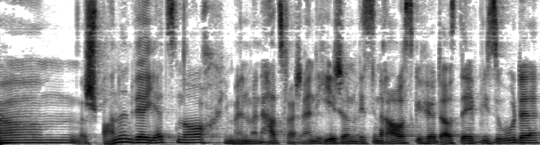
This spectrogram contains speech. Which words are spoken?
ähm, spannend wäre jetzt noch, ich meine, man hat es wahrscheinlich eh schon ein bisschen rausgehört aus der Episode,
